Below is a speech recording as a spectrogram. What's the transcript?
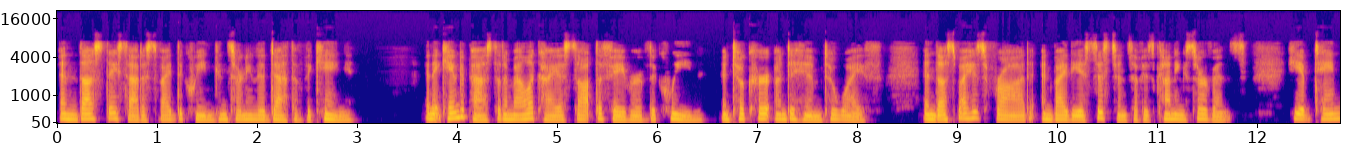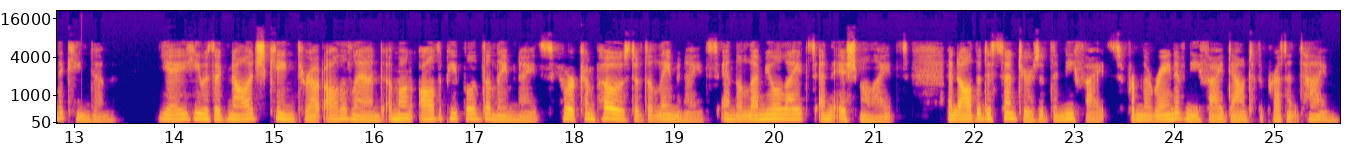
And thus they satisfied the queen concerning the death of the king. And it came to pass that Amalickiah sought the favor of the queen, and took her unto him to wife. And thus by his fraud, and by the assistance of his cunning servants, he obtained the kingdom. Yea, he was acknowledged king throughout all the land, among all the people of the Lamanites, who were composed of the Lamanites, and the Lemuelites, and the Ishmaelites, and all the dissenters of the Nephites, from the reign of Nephi down to the present time.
